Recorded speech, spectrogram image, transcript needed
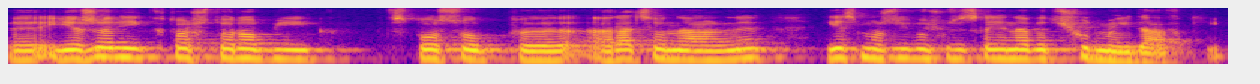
jeżeli ktoś to robi w sposób racjonalny, jest możliwość uzyskania nawet siódmej dawki.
